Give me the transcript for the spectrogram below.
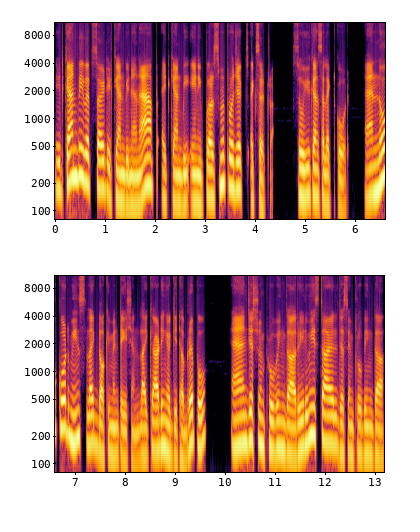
It can be website, it can be an app, it can be any personal projects, etc. So you can select code. And no code means like documentation, like adding a GitHub repo and just improving the README style, just improving the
